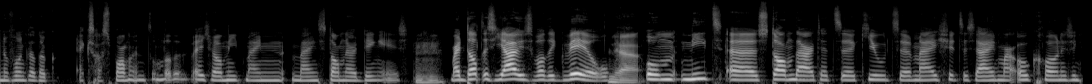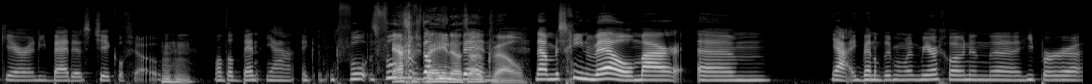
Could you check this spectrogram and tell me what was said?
dan vond ik dat ook extra spannend, omdat het, weet je wel, niet mijn, mijn standaard ding is. Mhm. Maar dat is juist wat ik wil. Ja. Om niet eh, standaard het eh, cute eh, meisje te zijn, maar ook gewoon eens een keer die badass chick of zo. Mhm. Want dat ben, ja, ik, ik voel, het voelt alsof ik dat ben je niet dat ben. ook wel. Nou, misschien wel, maar ehm, ja, ik ben op dit moment meer gewoon een hyper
